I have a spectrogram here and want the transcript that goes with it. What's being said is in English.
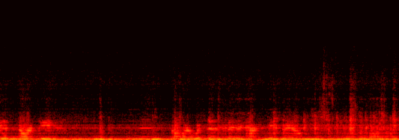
in Northeast. Caller witness and intact seatbelt.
